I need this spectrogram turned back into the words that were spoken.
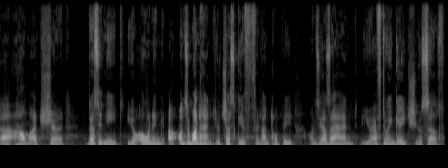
Uh, how much uh, does it need your owning? Uh, on the one hand, you just give philanthropy. On the other hand, you have to engage yourself.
